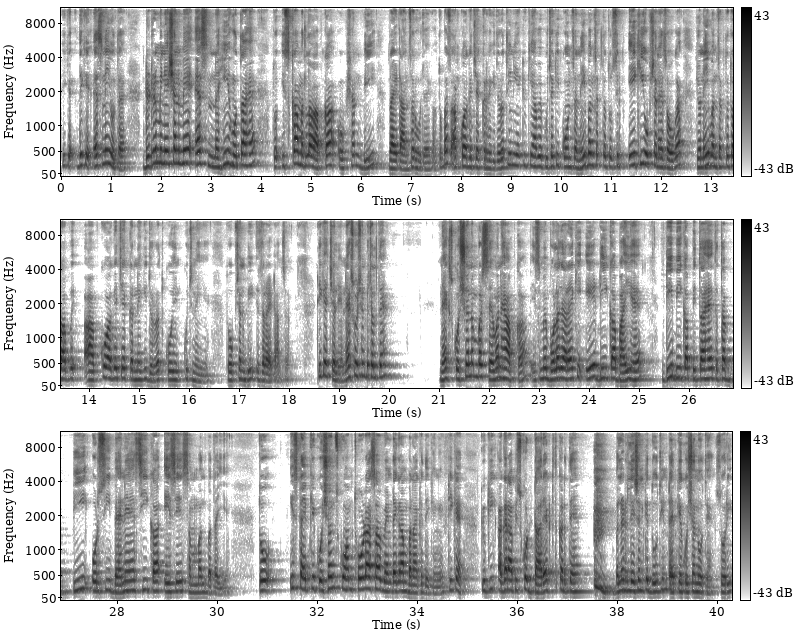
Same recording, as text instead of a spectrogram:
ठीक है? देखिए एस नहीं होता है। डिटर्मिनेशन में एस नहीं होता है। तो इसका मतलब आपका ऑप्शन बी राइट आंसर हो जाएगा। तो बस आपको आगे चेक करने की ज़रूरत ही नहीं है, क्योंकि यहाँ पे पूछा कि कौन सा नहीं बन सकता तो सिर्फ़ एक ही ऑप्शन ऐसा होगा जो नहीं बन सकता तो आप, आपको आगे चेक करने की ज़रूरत कोई कुछ नहीं है। तो option B is the right answer ठीक है, चलिए नेक्स्ट क्वेश्चन पर चलते हैं। नेक्स्ट क्वेश्चन नंबर सेवन है आपका। इसमें बोला जा रहा है कि ए डी का भाई है डी बी का पिता है, तथा बी और सी बहनें हैं। सी का ए से संबंध बताइए। तो इस टाइप के क्वेश्चंस को हम थोड़ा सा वेंडाग्राम बना के देखेंगे, ठीक है? क्योंकि अगर आप इसको डायरेक्ट करते हैं ब्लड रिलेशन के दो तीन टाइप के क्वेश्चन होते हैं सॉरी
